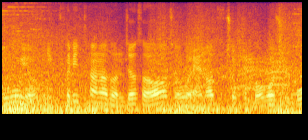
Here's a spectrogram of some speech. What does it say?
오, 여기 크리트 하나 던져서 저거 에너지 조금 먹어주고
